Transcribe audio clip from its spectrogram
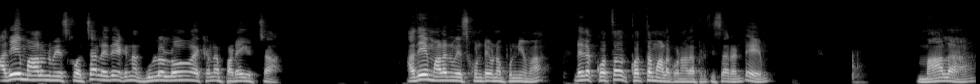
అదే మాలను వేసుకోవచ్చా? లేదా ఎక్కడైనా గుళ్ళలో ఎక్కడైనా పడేయచ్చా? అదే మాలను వేసుకుంటే ఉన్న పుణ్యమా? లేదా కొత్త కొత్త మాల కొనాలా ప్రతిసారి? అంటే మాల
